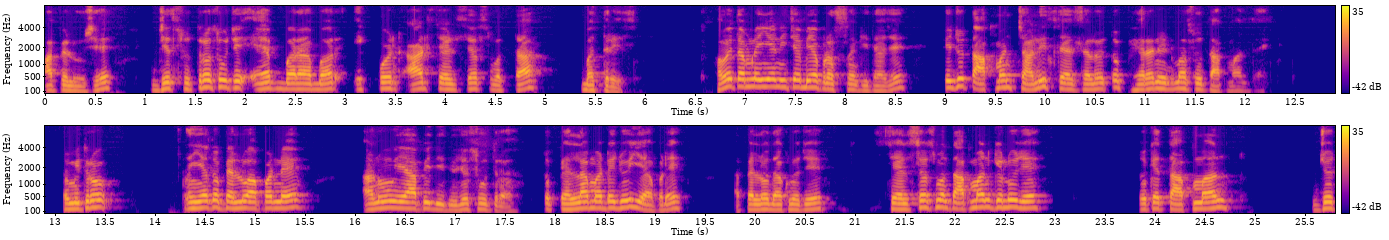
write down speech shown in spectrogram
આપેલું છે, જે સૂત્ર શું છે? એફ બરાબર એક પોઈન્ટ આઠ સેલ્સિયસ વત્તા બત્રીસ. હવે તમને અહીંયા નીચે બે પ્રશ્ન કીધા છે કે જો તાપમાન ચાલીસ સેલ્સિયસ હોય તો ફેરનિટમાં શું તાપમાન થાય? તો મિત્રો, અહીંયા તો પહેલું આપણને આનું એ આપી દીધું છે સૂત્ર. તો પહેલા માટે જોઈએ આપણે, આ પહેલો દાખલો છે. સેલ્સિયસમાં તાપમાન કેટલું છે? તો કે તાપમાન જો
